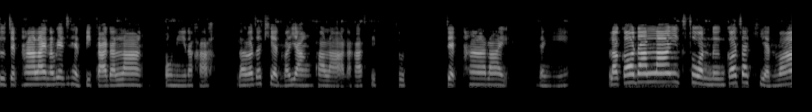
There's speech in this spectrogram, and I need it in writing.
10.75 ไร่นักเรียนจะเห็นปีกาด้านล่างตรงนี้นะคะ แล้วก็จะเขียนว่ายางพารานะคะ10.75 ไร่อย่างนี้ แล้วก็ด้านล่างอีกส่วนหนึ่งก็จะเขียนว่า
